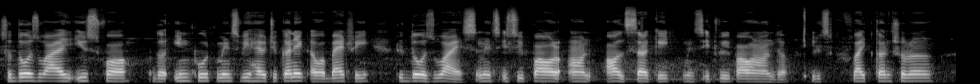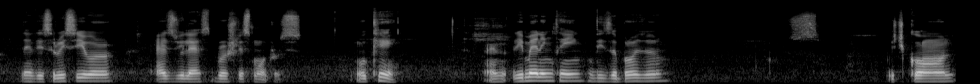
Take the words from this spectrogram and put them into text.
So those wires used for the input means we have to connect our battery to those wires. Means it will power on all circuit means it will power on the flight controller then this receiver as well as brushless motors. Okay. And remaining thing this is a buzzer which gone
